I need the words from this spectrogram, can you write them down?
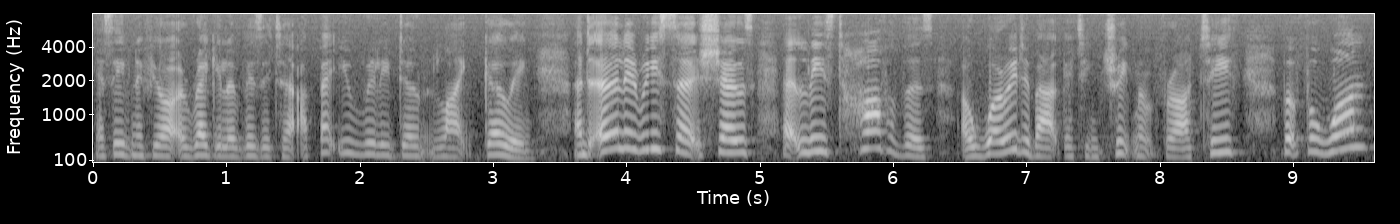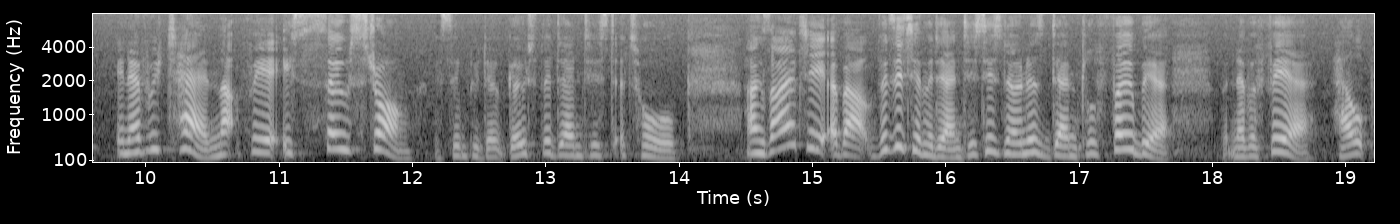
Yes, even if you're a regular visitor, I bet you really don't like going. And early research shows at least half of us are worried about getting treatment for our teeth. But for one in every 10, that fear is so strong, they simply don't go to the dentist at all. Anxiety about visiting the dentist is known as dental phobia. But never fear, help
